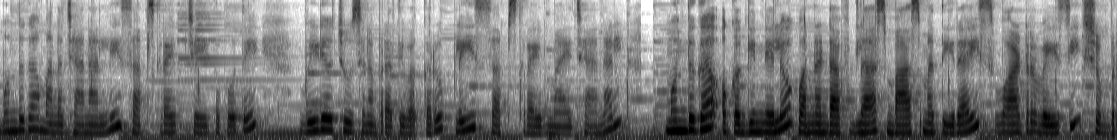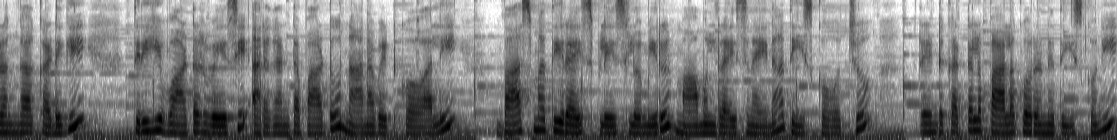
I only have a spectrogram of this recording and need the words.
ముందుగా మన ఛానల్ని సబ్స్క్రైబ్ చేయకపోతే వీడియో చూసిన ప్రతి ఒక్కరూ ప్లీజ్ సబ్స్క్రైబ్ మై ఛానల్. ముందుగా ఒక గిన్నెలో one and half glass basmati rice water వేసి శుభ్రంగా కడిగి తిరిగి వాటర్ వేసి అరగంట పాటు నానబెట్టుకోవాలి. బాస్మతి రైస్ ప్లేస్లో మీరు మామూలు రైస్నైనా తీసుకోవచ్చు. రెండు కట్టల పాలకూరను తీసుకొని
